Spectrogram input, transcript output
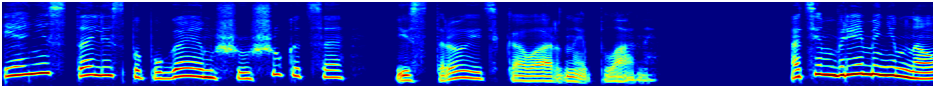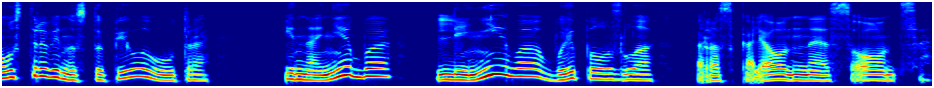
и они стали с попугаем шушукаться и строить коварные планы. А тем временем на острове наступило утро, и на небо лениво выползло раскаленное солнце.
